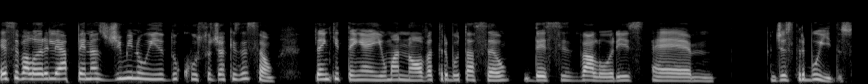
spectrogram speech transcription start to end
esse valor ele é apenas diminuído do custo de aquisição, sem que tenha aí uma nova tributação desses valores é, distribuídos.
